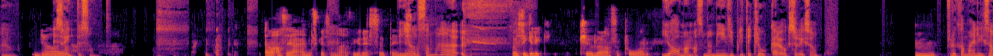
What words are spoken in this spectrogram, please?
Ja, Det är så ja. intressant. ja, alltså jag älskar sånt där. Jag tycker det är Ja, superintressant. samma här. Och jag tycker det är kul att läsa på. Ja, man, alltså man blir typ lite klokare också liksom. Mm. För då kan man ju liksom,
